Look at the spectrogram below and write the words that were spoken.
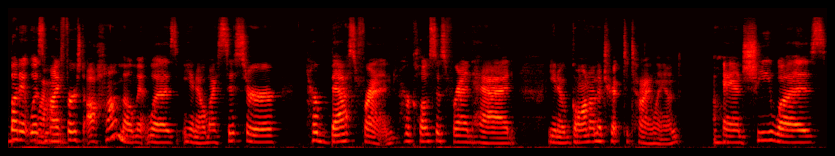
but it was my first aha moment was, you know, my sister, her best friend, her closest friend had, you know, gone on a trip to Thailand Oh. and she was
